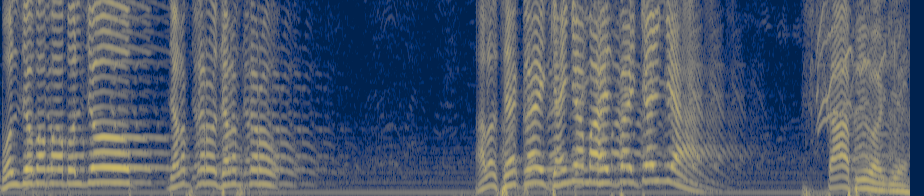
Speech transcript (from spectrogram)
બોલજો બાપા બોલજો. ઝડપ કરો ઝડપ કરો. હાલો છે કઈ? ક્યાં ગયા મહેશભાઈ? ક્યાં ગયા? ચા પીવા ગયા.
